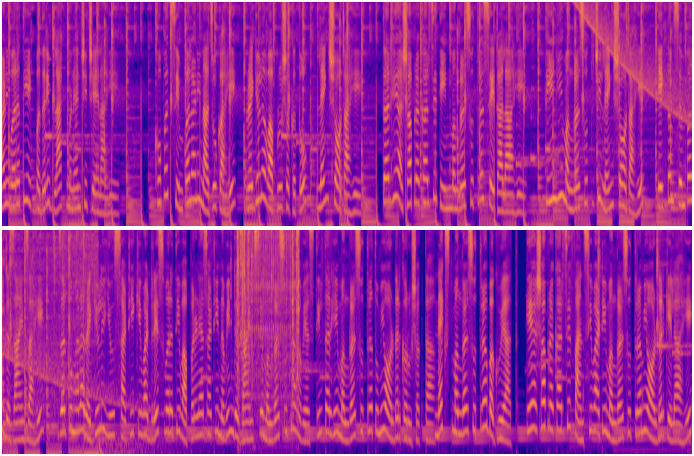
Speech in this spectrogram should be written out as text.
आणि वरती एक पदरी ब्लॅक मण्यांची चेन आहे. खूपच सिंपल आणि नाजूक आहे. रेग्युलर वापरू शकतो. लेंग शॉर्ट आहे. तर हे अशा प्रकारचे तीन मंगळसूत्र सेट आला आहे. तीन ही मंगळसूत्रची लेंग शॉर्ट आहे. एकदम सिंपल डिझाईन्स आहे. जर तुम्हाला रेग्युलर यूजसाठी किंवा ड्रेसवरती वापरण्यासाठी नवीन डिझाईन्सचे मंगळसूत्र हवे असतील तर हे मंगळसूत्र तुम्ही ऑर्डर करू शकता. नेक्स्ट मंगळसूत्र बघूयात. हे अशा प्रकारचे फॅन्सी वाटी मंगळसूत्र मी ऑर्डर केलं आहे.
